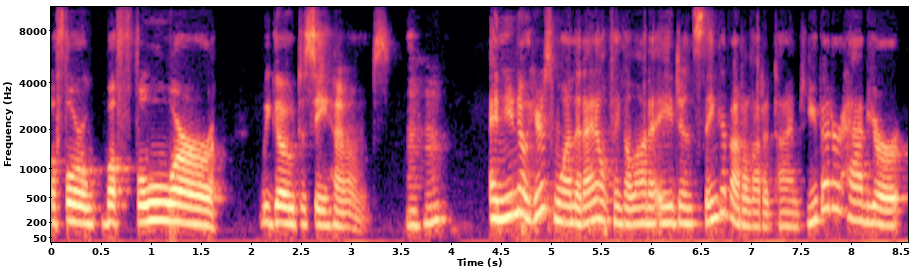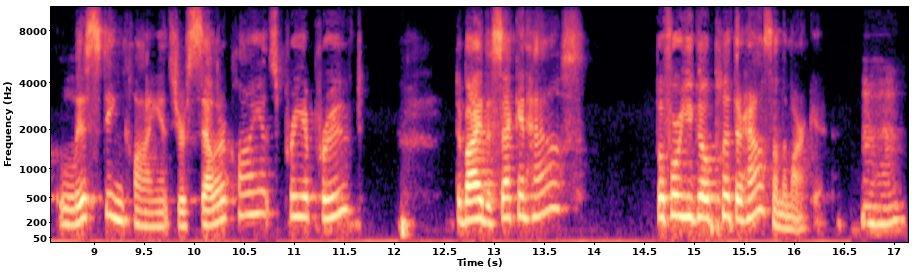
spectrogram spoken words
before before we go to see homes. Mhm. And you know, here's one that I don't think a lot of agents think about a lot of times. You better have your listing clients, your seller clients pre approved to buy the second house before you go put their house on the market. Mhm.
